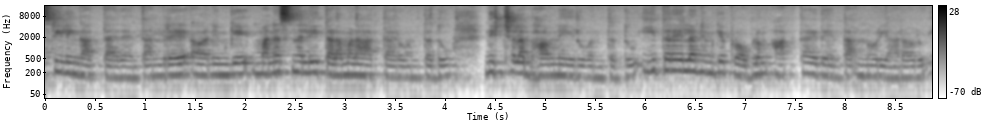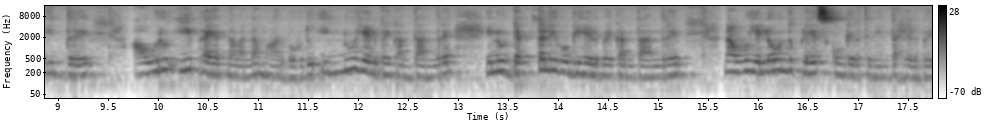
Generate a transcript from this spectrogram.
ಸ್ಟೀಲಿಂಗ್ ಆಗ್ತಾ ಇದೆ ಅಂತ ಅಂದರೆ ನಿಮಗೆ ಮನಸ್ಸಿನಲ್ಲಿ ತಳಮಳ ಆಗ್ತಾ ಇರುವಂಥದ್ದು, ನಿಶ್ಚಲ ಭಾವನೆ ಇರುವಂಥದ್ದು, ಈ ಥರ ಎಲ್ಲ ನಿಮಗೆ ಪ್ರಾಬ್ಲಮ್ ಆಗ್ತಾ ಇದೆ ಅಂತ ಅನ್ನೋರು ಯಾರು ಇದ್ದರೆ ಅವರು ಈ ಪ್ರಯತ್ನವನ್ನು ಮಾಡಬಹುದು. ಇನ್ನೂ ಹೇಳಬೇಕಂತ ಅಂದರೆ ಇನ್ನೂ ಡೆಪ್ತಲ್ಲಿ ಹೋಗಿ ಹೇಳಬೇಕಂತ ಅಂದರೆ ನಾವು ಎಲ್ಲೋ ಒಂದು ಪ್ಲೇಸ್ಗೆ ಹೋಗಿರ್ತೀವಿ ಅಂತ ಹೇಳಬೇ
